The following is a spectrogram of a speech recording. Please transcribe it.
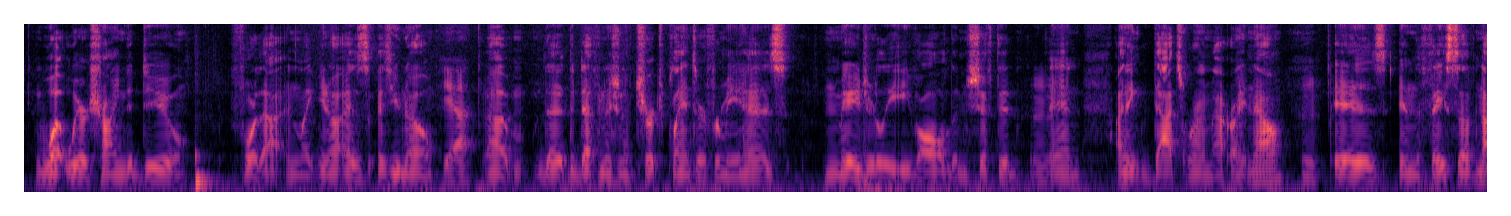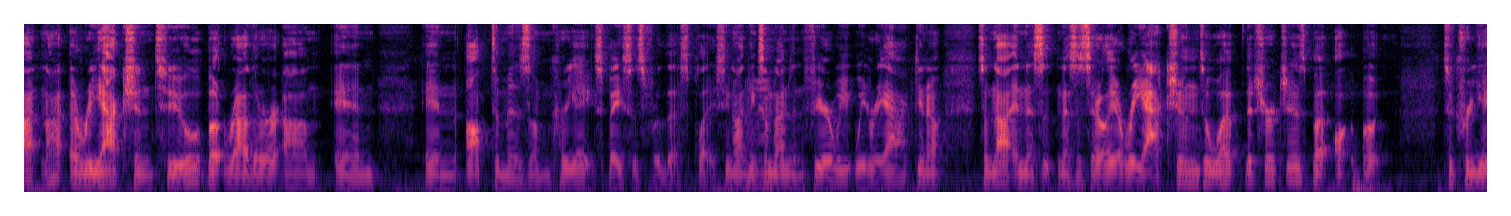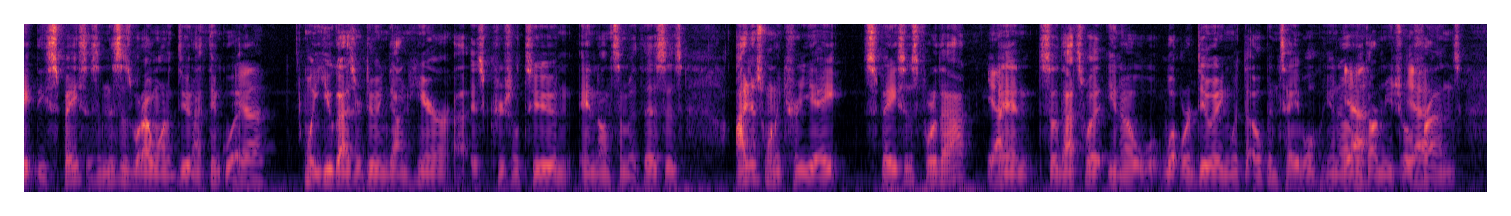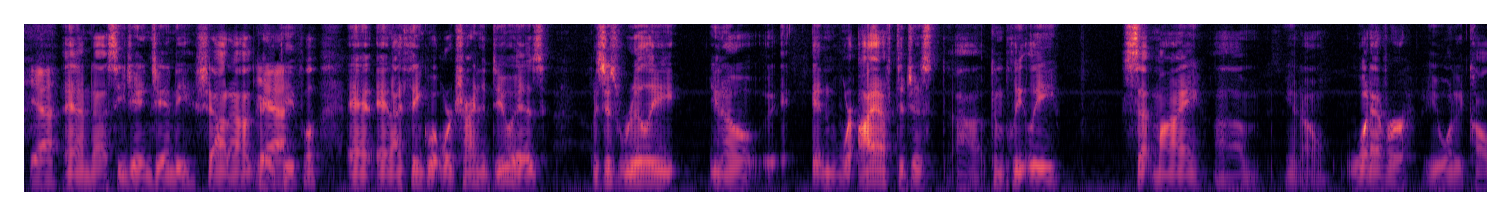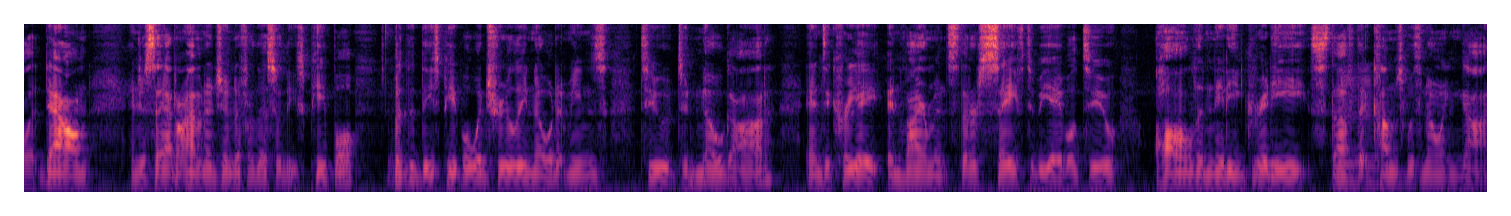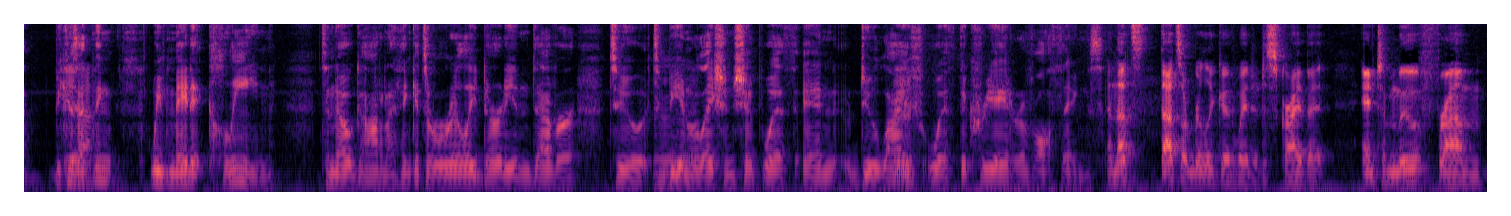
what we're trying to do for that. And like you know as as you know yeah. uh, the the definition of church planter for me has majorly evolved and shifted. And i think that's where i'm at right now is in the face of not not a reaction to but rather um, in in optimism create spaces for this place. You know i think sometimes in fear we, we react you know. So not in nece- necessarily a reaction to what the church is but uh, but to create these spaces. And this is what i want to do and i think what yeah. what you guys are doing down here uh, is crucial too and end on some of this is i just want to create spaces for that. Yeah. and so that's what you know what we're doing with the open table you know Yeah. with our mutual Yeah. friends yeah. And uh, cj and jandy shout out great Yeah. people. And and i think what we're trying to do is is just really you know and where i have to just uh, completely set my um, you know whatever you want to call it down and just say i don't have an agenda for this or these people but that these people would truly know what it means to to know god and to create environments that are safe to be able to all the nitty gritty stuff that comes with knowing god because i think we've made it clean to know God, and I think it's a really dirty endeavor to to be in mm. relationship with and do mm. life with the Creator of all things. and that's that's a really good way to describe it and to move from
